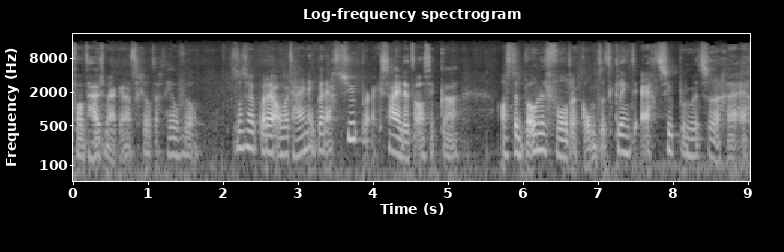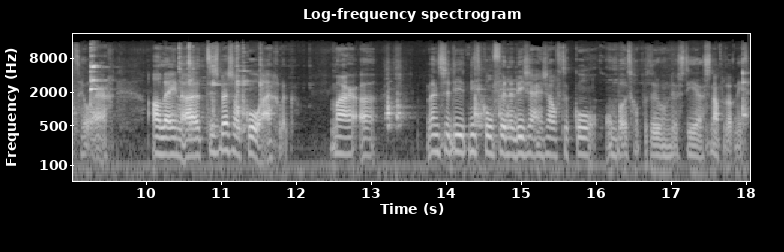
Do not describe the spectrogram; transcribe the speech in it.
van het huismerk. En dat scheelt echt heel veel. Soms heb ik bij Albert Heijn. Ik ben echt super excited als, ik, uh, als de bonus folder komt. Het klinkt echt super mutserig, echt heel erg. Alleen, het is best wel cool eigenlijk. Maar mensen die het niet cool vinden, die zijn zelf te cool om boodschappen te doen. Dus die snappen dat niet.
